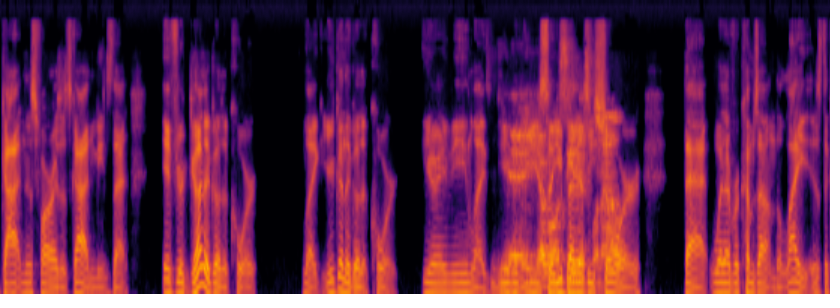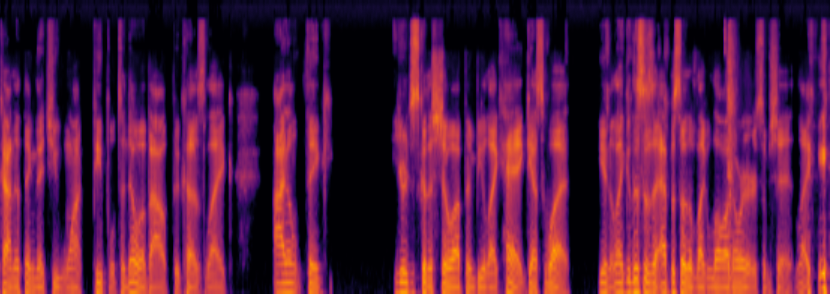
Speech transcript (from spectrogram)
gotten as far as it's gotten means that if you're gonna go to court like you're gonna go to court. You know what I mean? Like, Yeah, yeah, so you better be sure out. That whatever comes out in the light is the kind of thing that you want people to know about because, like, I don't think you're just gonna show up and be like, "Hey, guess what?" You know, like this is an episode of like Law and Order or some shit. Like, you're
